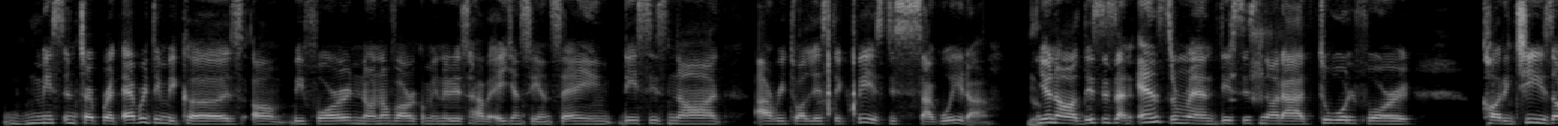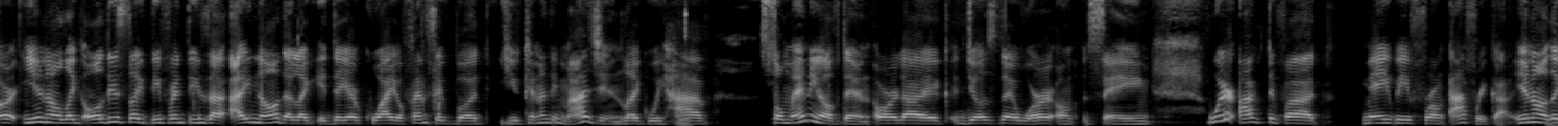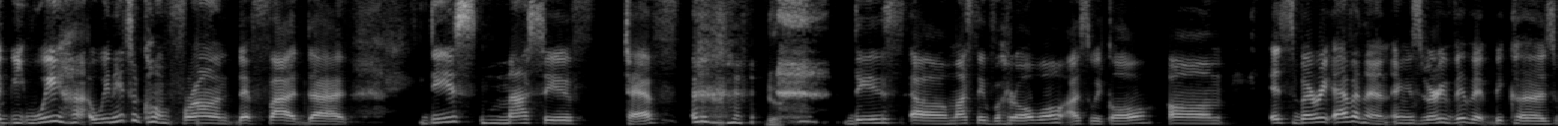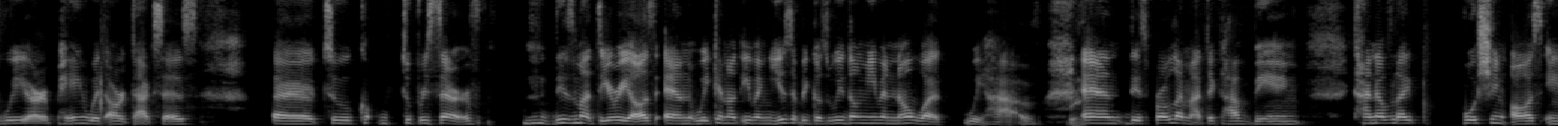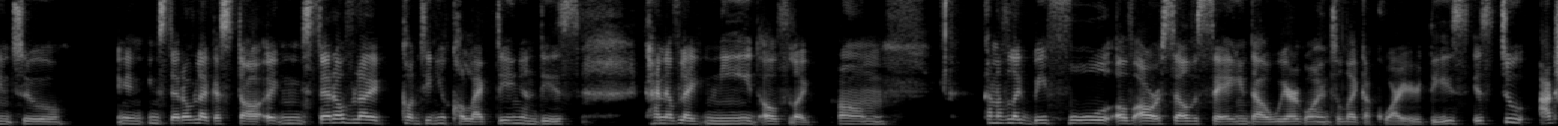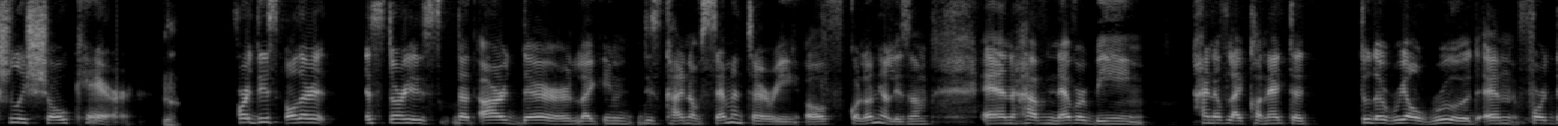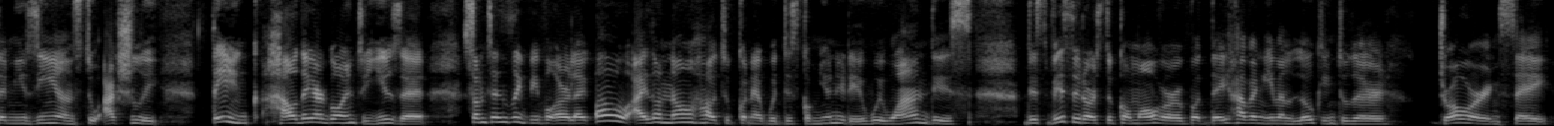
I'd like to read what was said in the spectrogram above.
misinterpret everything because um, before none of our communities have agency and saying this is not a ritualistic piece this is a guira Yeah. you know this is an instrument this is not a tool for cutting cheese or you know like all these like different things that i know that like they are quite offensive but you cannot imagine like we have so many of them or like just the word on saying we're activat maybe from africa you know like we ha- we need to confront the fact that this massive theft Yeah. this uh, massive robo as we call um it's very evident and it's very vivid because we are paying with our taxes uh, to co- to preserve these materials and we cannot even use it because we don't even know what we have Right. and this problematic have been kind of like pushing us into in, instead of like a start instead of like continue collecting and this kind of like need of like um kind of like be full of ourselves saying that we are going to like acquire this is to actually show care Yeah. for these other stories that are there like in this kind of cemetery of colonialism and have never been kind of like connected to the real root and for the museums to actually think how they are going to use it. Sometimes like people are like oh i don't know how to connect with this community. We want these these visitors to come over but they haven't even looked into their drawer and say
